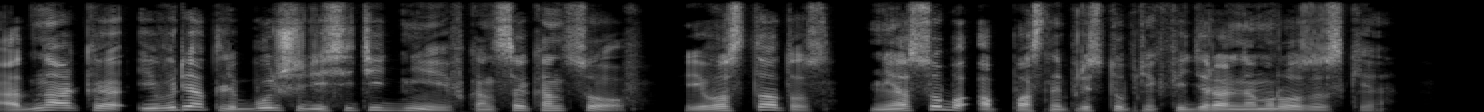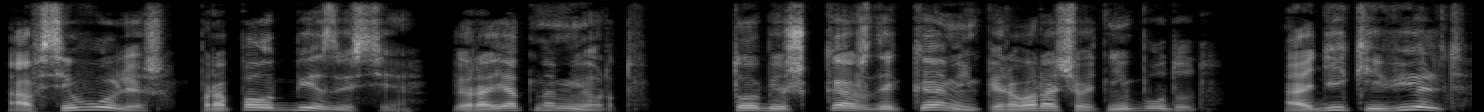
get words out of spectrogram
Однако и вряд ли больше десяти дней, в конце концов. Его статус – не особо опасный преступник в федеральном розыске, а всего лишь пропал без вести, вероятно, мертв. То бишь, каждый камень переворачивать не будут. А дикий вельт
